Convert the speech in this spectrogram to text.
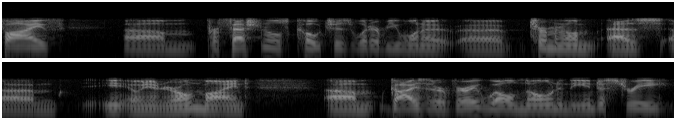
five um, professionals, coaches, whatever you want to uh, term them as, um, you know, in your own mind. Um, guys that are very well known in the industry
